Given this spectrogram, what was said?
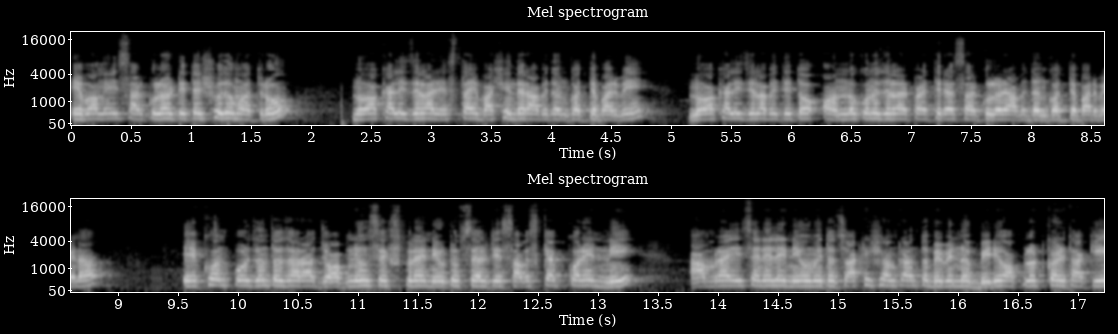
এবং এই সার্কুলারটিতে শুধুমাত্র নোয়াখালী জেলার স্থায়ী বাসিন্দারা আবেদন করতে পারবে। নোয়াখালী জেলা ব্যতীত অন্য কোনো জেলার প্রার্থীরা সার্কুলারে আবেদন করতে পারবে না। এখন পর্যন্ত যারা জব নিউজ এক্সপ্লেন ইউটিউব চ্যানেলটি সাবস্ক্রাইব করেননি, আমরা এই চ্যানেলে নিয়মিত চাকরি সংক্রান্ত বিভিন্ন ভিডিও আপলোড করে থাকি।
